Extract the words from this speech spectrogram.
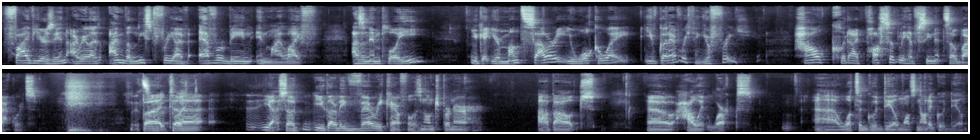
Five years in, I realized I'm the least free I've ever been in my life. As an employee, you get your month's salary, you walk away, you've got everything, you're free. How could I possibly have seen it so backwards? but uh, yeah, so you've got to be very careful as an entrepreneur about uh, how it works, uh, what's a good deal and what's not a good deal.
